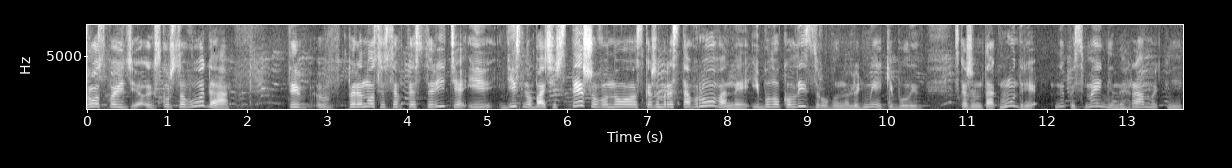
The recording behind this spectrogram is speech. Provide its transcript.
розповідь екскурсовода. Ти переносишся в те століття і дійсно бачиш те, що воно, скажімо, реставроване і було колись зроблено людьми, які були, скажімо так, мудрі, не письменні, не грамотні.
